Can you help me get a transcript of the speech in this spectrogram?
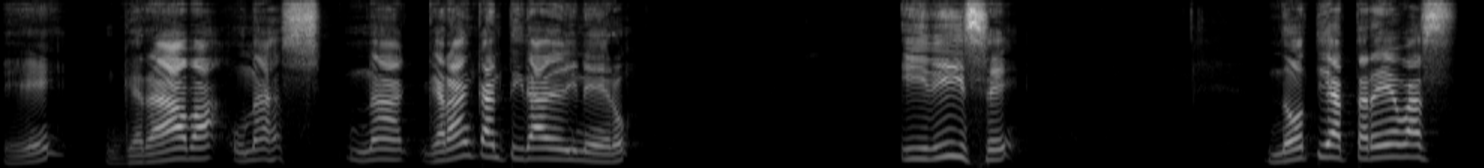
eh, graba una, una gran cantidad de dinero y dice, no te atrevas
